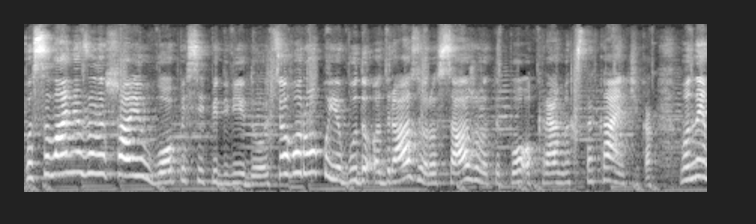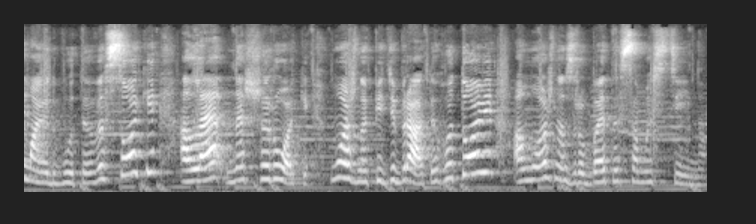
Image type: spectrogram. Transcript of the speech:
Посилання залишаю в описі під відео. Цього року я буду одразу розсаджувати по окремих стаканчиках. Вони мають бути високі, але не широкі. Можна підібрати готові, а можна зробити самостійно.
